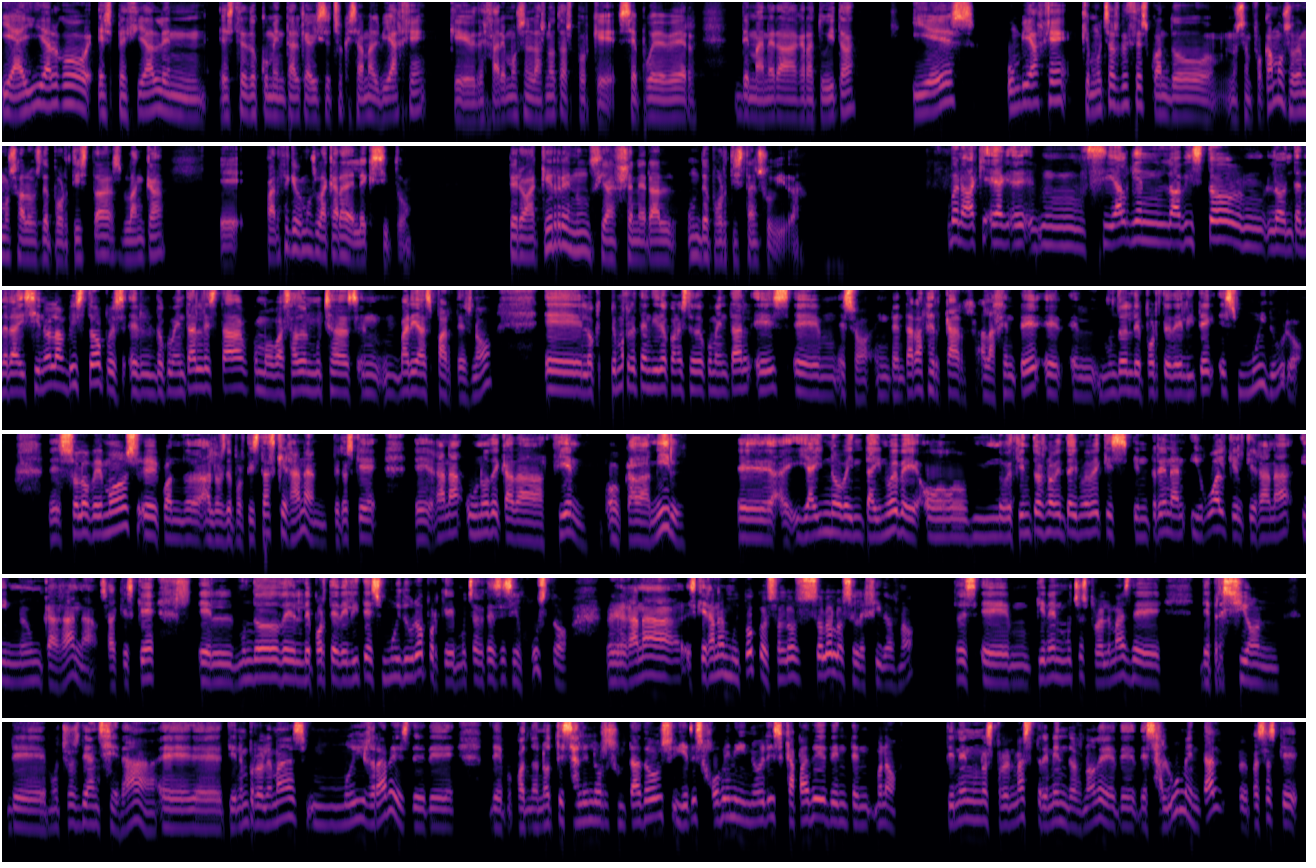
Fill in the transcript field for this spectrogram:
Y hay algo especial en este documental que habéis hecho que se llama El viaje, que dejaremos en las notas porque se puede ver de manera gratuita. Y es un viaje que muchas veces cuando nos enfocamos o vemos a los deportistas, Blanca, eh, parece que vemos la cara del éxito. Pero ¿a qué renuncia en general un deportista en su vida? Bueno, aquí, eh, eh, mm, si alguien lo ha visto, mm, lo entenderá. Y si no lo han visto, pues el documental está como basado en muchas, en varias partes, ¿no? Eh, lo que hemos pretendido con este documental es eso, intentar acercar a la gente. El, mundo del deporte de élite es muy duro. solo vemos cuando a los deportistas que ganan, pero es que gana uno de cada 100 o cada 1000. Eh, y hay 99 o 999 que entrenan igual que el que gana y nunca gana. O sea, que es que el mundo del deporte de élite es muy duro porque muchas veces es injusto. Eh, gana, es que ganan muy pocos, son los, solo los elegidos, ¿no? Entonces, eh, tienen muchos problemas de depresión, de muchos de ansiedad, tienen problemas muy graves de, de, de, cuando no te salen los resultados y eres joven y no eres capaz de, entender, bueno, tienen unos problemas tremendos ¿no? de, de, salud mental. Lo que pasa es que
